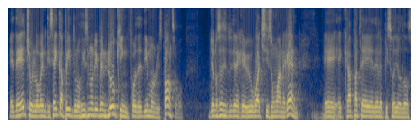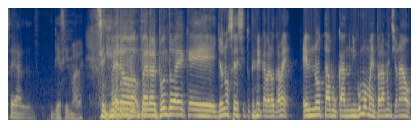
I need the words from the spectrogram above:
Eh, de hecho, en los 26 capítulos, he's not even looking for the demon responsible. Yo no sé si tú tienes que watch season 1 again. Eh, escápate del episodio 12 al 19. Sí. Pero, pero el punto es que yo no sé si tú tienes que ver otra vez. Él no está buscando en ningún momento, él ha mencionado,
